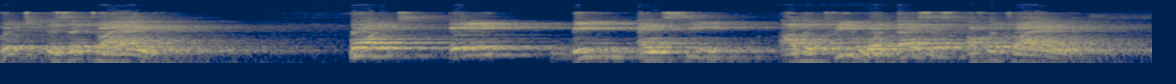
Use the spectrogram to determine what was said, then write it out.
which is a triangle? Points A, B and C are the three vertices of a triangle.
